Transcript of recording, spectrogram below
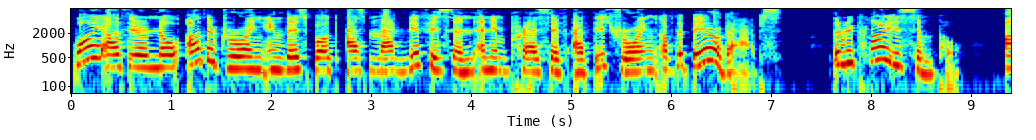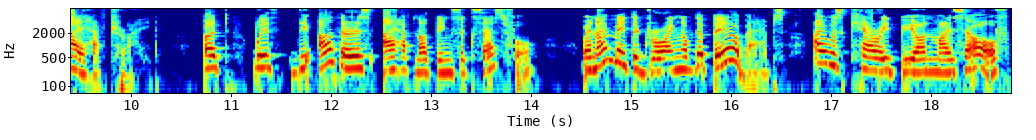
why are there no other drawing in this book as magnificent and impressive as this drawing of the baobabs? The reply is simple. I have tried. But with the others, I have not been successful. When I made the drawing of the baobabs, I was carried beyond myself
